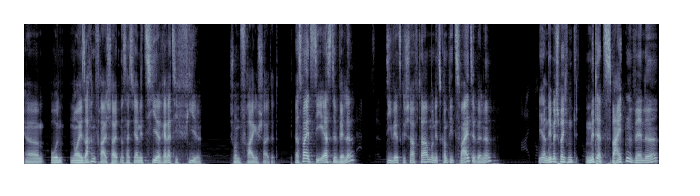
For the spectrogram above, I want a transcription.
ähm, und neue Sachen freischalten. Das heißt, wir haben jetzt hier relativ viel schon freigeschaltet. Das war jetzt die erste Welle, die wir jetzt geschafft haben. Und jetzt kommt die zweite Welle. Ja, und dementsprechend mit der zweiten Welle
